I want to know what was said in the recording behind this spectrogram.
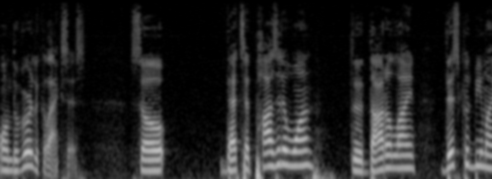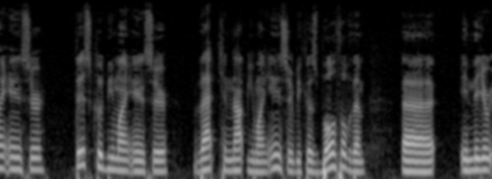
on the vertical axis. So that's at positive 1, the dotted line. This could be my answer this could be my answer, that cannot be my answer because both of them uh, in their,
